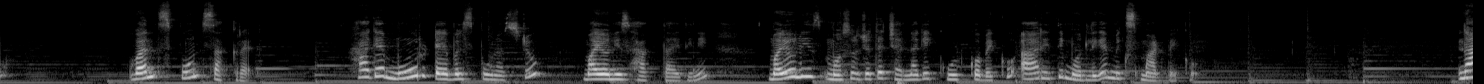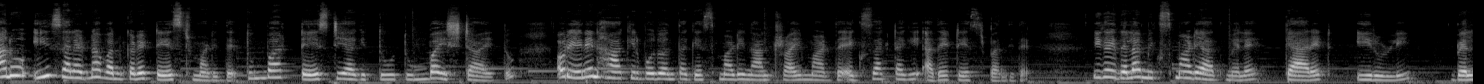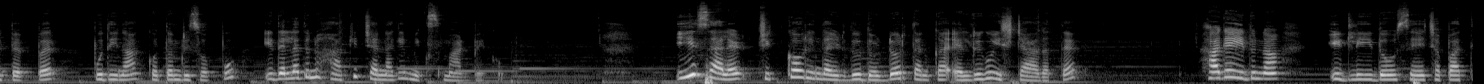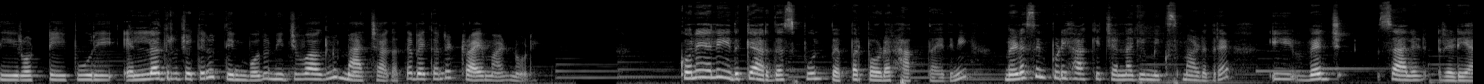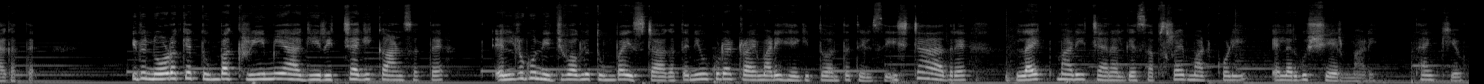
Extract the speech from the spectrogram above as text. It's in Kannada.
ಒಂದು ಸ್ಪೂನ್ ಸಕ್ಕರೆ. ಹಾಗೆ ಮೂರು ಟೇಬಲ್ ಸ್ಪೂನಷ್ಟು ಮಯೋನೀಸ್ ಹಾಕ್ತಾ ಇದ್ದೀನಿ. ಮಯೋನೀಸ್ ಮೊಸರು ಜೊತೆ ಚೆನ್ನಾಗಿ ಕೂಡ್ಕೋಬೇಕು. ಆ ರೀತಿ ಮೊದಲಿಗೆ ಮಿಕ್ಸ್ ಮಾಡಬೇಕು. ನಾನು ಈ ಸ್ಯಾಲಡ್ನ ಒಂದು ಕಡೆ ಟೇಸ್ಟ್ ಮಾಡಿದ್ದೆ. ತುಂಬ ಟೇಸ್ಟಿಯಾಗಿತ್ತು ತುಂಬ ಇಷ್ಟ ಆಯಿತು. ಅವ್ರು ಏನೇನು ಹಾಕಿರ್ಬೋದು ಅಂತ ಗೆಸ್ ಮಾಡಿ ನಾನು ಟ್ರೈ ಮಾಡಿದೆ. ಎಕ್ಸಾಕ್ಟಾಗಿ ಅದೇ ಟೇಸ್ಟ್ ಬಂದಿದೆ. ಈಗ ಇದೆಲ್ಲ ಮಿಕ್ಸ್ ಮಾಡಿ ಆದಮೇಲೆ ಕ್ಯಾರೆಟ್ ಈರುಳ್ಳಿ ಬೆಲ್ ಪೆಪ್ಪರ್ ಪುದೀನ, ಕೊತ್ತಂಬರಿ ಸೊಪ್ಪು ಇದೆಲ್ಲದನ್ನು ಹಾಕಿ ಚೆನ್ನಾಗಿ ಮಿಕ್ಸ್ ಮಾಡಬೇಕು. ಈ ಸ್ಯಾಲೆಡ್ ಚಿಕ್ಕವರಿಂದ ಹಿಡಿದು ದೊಡ್ಡವ್ರ ತನಕ ಎಲ್ರಿಗೂ ಇಷ್ಟ ಆಗುತ್ತೆ. ಹಾಗೆ ಇದನ್ನು ಇಡ್ಲಿ, ದೋಸೆ, ಚಪಾತಿ, ರೊಟ್ಟಿ, ಪೂರಿ ಎಲ್ಲದ್ರ ಜೊತೆನೂ ತಿನ್ಬೋದು. ನಿಜವಾಗ್ಲೂ ಮ್ಯಾಚ್ ಆಗುತ್ತೆ. ಬೇಕಂದ್ರೆ ಟ್ರೈ ಮಾಡಿ ನೋಡಿ. ಕೊನೆಯಲ್ಲಿ ಇದಕ್ಕೆ ಅರ್ಧ ಸ್ಪೂನ್ ಪೆಪ್ಪರ್ ಪೌಡರ್ ಹಾಕ್ತಾ ಇದ್ದೀನಿ. ಮೆಣಸಿನ ಪುಡಿ ಹಾಕಿ ಚೆನ್ನಾಗಿ ಮಿಕ್ಸ್ ಮಾಡಿದ್ರೆ ಈ ವೆಜ್ ಸ್ಯಾಲೆಡ್ ರೆಡಿ ಆಗುತ್ತೆ. ಇದು ನೋಡೋಕ್ಕೆ ತುಂಬ ಕ್ರೀಮಿಯಾಗಿ ಆಗಿ ಕಾಣಿಸುತ್ತೆ. ಎಲ್ರಿಗೂ ನಿಜವಾಗ್ಲೂ ತುಂಬ ಇಷ್ಟ ಆಗುತ್ತೆ. ನೀವು ಕೂಡ ಟ್ರೈ ಮಾಡಿ ಹೇಗಿತ್ತು ಅಂತ ತಿಳಿಸಿ. ಇಷ್ಟ ಆದರೆ ಲೈಕ್ ಮಾಡಿ ಚಾನಲ್ಗೆ ಸಬ್ಸ್ಕ್ರೈಬ್ ಮಾಡ್ಕೊಳ್ಳಿ. ಎಲ್ಲರಿಗೂ ಶೇರ್ ಮಾಡಿ. Thank you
